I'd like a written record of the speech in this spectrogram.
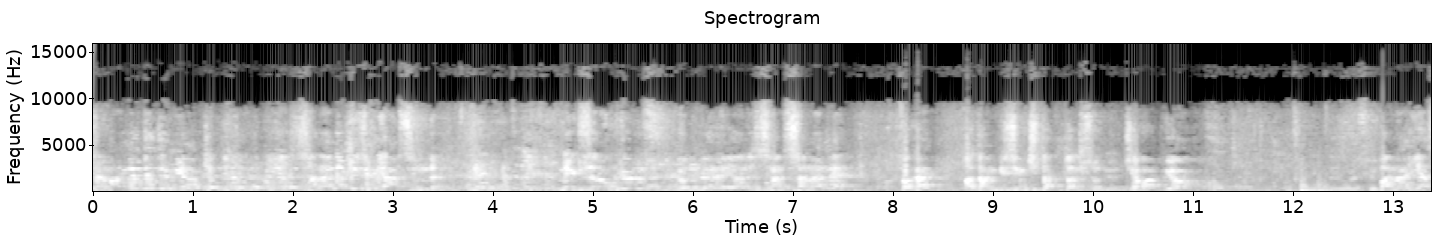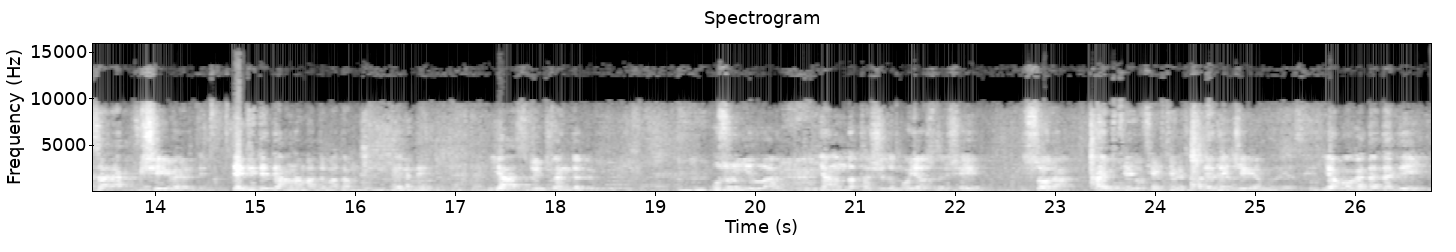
Sana ne dedim ya kendi kendime ya. Sana ne bizim Yasin'de. Ne güzel okuyoruz ölülere yani. Sen sana ne? Fakat adam bizim kitaptan soruyor. Cevap yok. bana yazarak bir şey verdi. Dedi dedi anlamadım adam dediklerini. Yaz lütfen dedim. Uzun yıllar yanımda taşıdım o yazdığı şeyi. Sonra kayboldu. Dedi ki yok o kadar da değil.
